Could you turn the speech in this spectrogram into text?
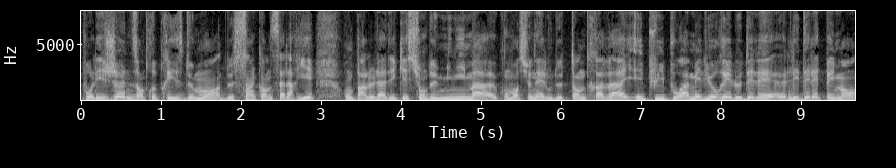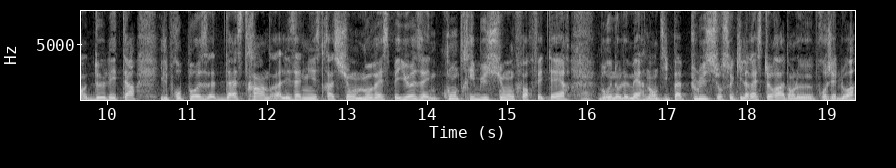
pour les jeunes entreprises de moins de 50 salariés. On parle là des questions de minima conventionnels ou de temps de travail. Et puis, pour améliorer le délai, les délais de paiement de l'État, il propose d'astreindre les administrations mauvaises payeuses à une contribution forfaitaire. Bruno Le Maire n'en dit pas plus sur ce qu'il restera dans le projet de loi,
